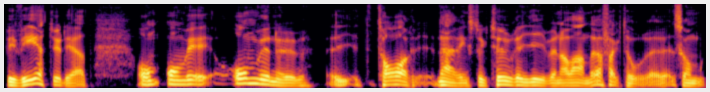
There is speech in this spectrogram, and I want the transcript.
vi vet ju det att om, om, vi, om vi nu eh, tar näringsstrukturen given av andra faktorer som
